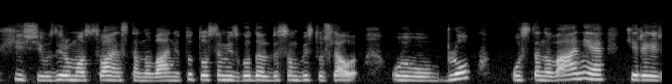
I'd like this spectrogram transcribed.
hiši oziroma v svojem stanovanju. Tudi to se mi je zgodilo, da sem v bistvu šla v, v blok, v stanovanje, kjer je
